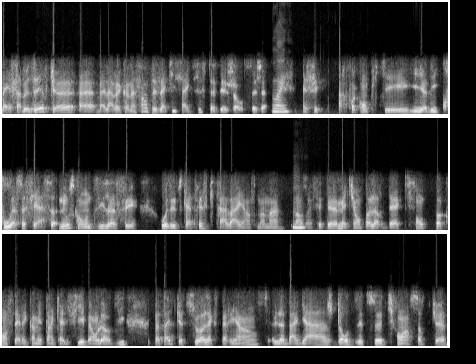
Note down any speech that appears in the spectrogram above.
Ben, ça veut dire que euh, ben, la reconnaissance des acquis, ça existe déjà au cégep. Oui. Mais c'est parfois compliqué. Il y a des coûts associés à ça. Nous, ce qu'on dit, là, c'est aux éducatrices qui travaillent en ce moment dans un CPE, mais qui n'ont pas leur DEC, qui sont pas considérées comme étant qualifiées, ben on leur dit peut-être que tu as l'expérience, le bagage, d'autres études qui font en sorte que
